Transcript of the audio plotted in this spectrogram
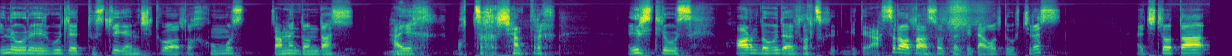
Энэ өөрөө эргүүлээд төслийг амжилтгүй болгох хүмүүс замын дундаас хаях, буцах, шантрах, эрсдэл үүсэх, хоорондоо өвд ойлголцох гэдэг асар олон асуудлуудыг дагуулдаг учраас ажлуудаа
